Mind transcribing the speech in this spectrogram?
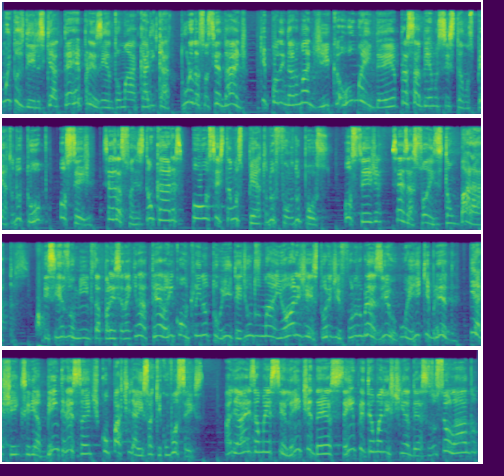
muitos deles que até representam uma caricatura da sociedade, que podem dar uma dica ou uma ideia para sabermos se estamos perto do topo, ou seja, se as ações estão caras, ou se estamos perto do fundo do poço, ou seja, se as ações estão baratas. Esse resuminho que está aparecendo aqui na tela eu encontrei no Twitter de um dos maiores gestores de fundo do Brasil, o Henrique Breda, e achei que seria bem interessante compartilhar isso aqui com vocês. Aliás, é uma excelente ideia sempre ter uma listinha dessas do seu lado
